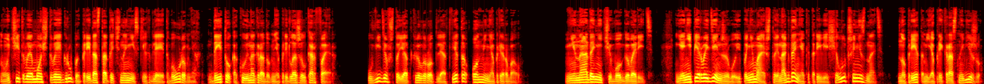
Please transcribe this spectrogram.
но учитывая мощь твоей группы при достаточно низких для этого уровнях, да и то, какую награду мне предложил Карфаер. Увидев, что я открыл рот для ответа, он меня прервал. Не надо ничего говорить. Я не первый день живу и понимаю, что иногда некоторые вещи лучше не знать. Но при этом я прекрасно вижу,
